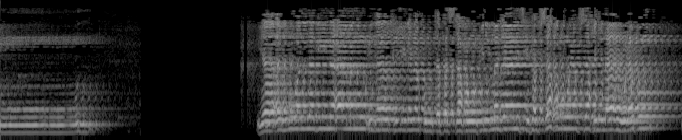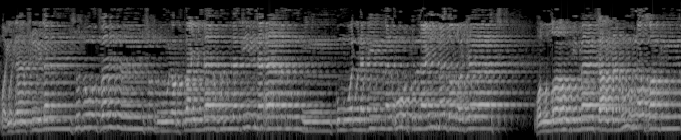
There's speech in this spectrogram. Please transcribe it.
يا أيها الذين آمنوا إذا قيل لكم تفسحوا في المجالس فافسحوا ويفسح الله لكم. وإذا قيل انشدوا فانشدوا يرفع الله الذين آمنوا منكم والذين أوتوا العلم درجات. والله بما تعملون خبير.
